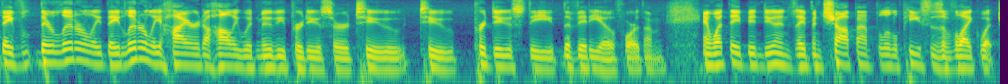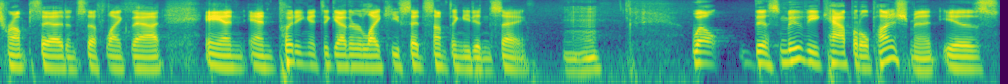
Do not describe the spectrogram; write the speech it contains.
they've they're literally they literally hired a Hollywood movie producer to to produce the the video for them. And what they've been doing is they've been chopping up little pieces of like what Trump said and stuff like that and and putting it together like he said something he didn't say. Mm-hmm. Well, this movie Capitol Punishment is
